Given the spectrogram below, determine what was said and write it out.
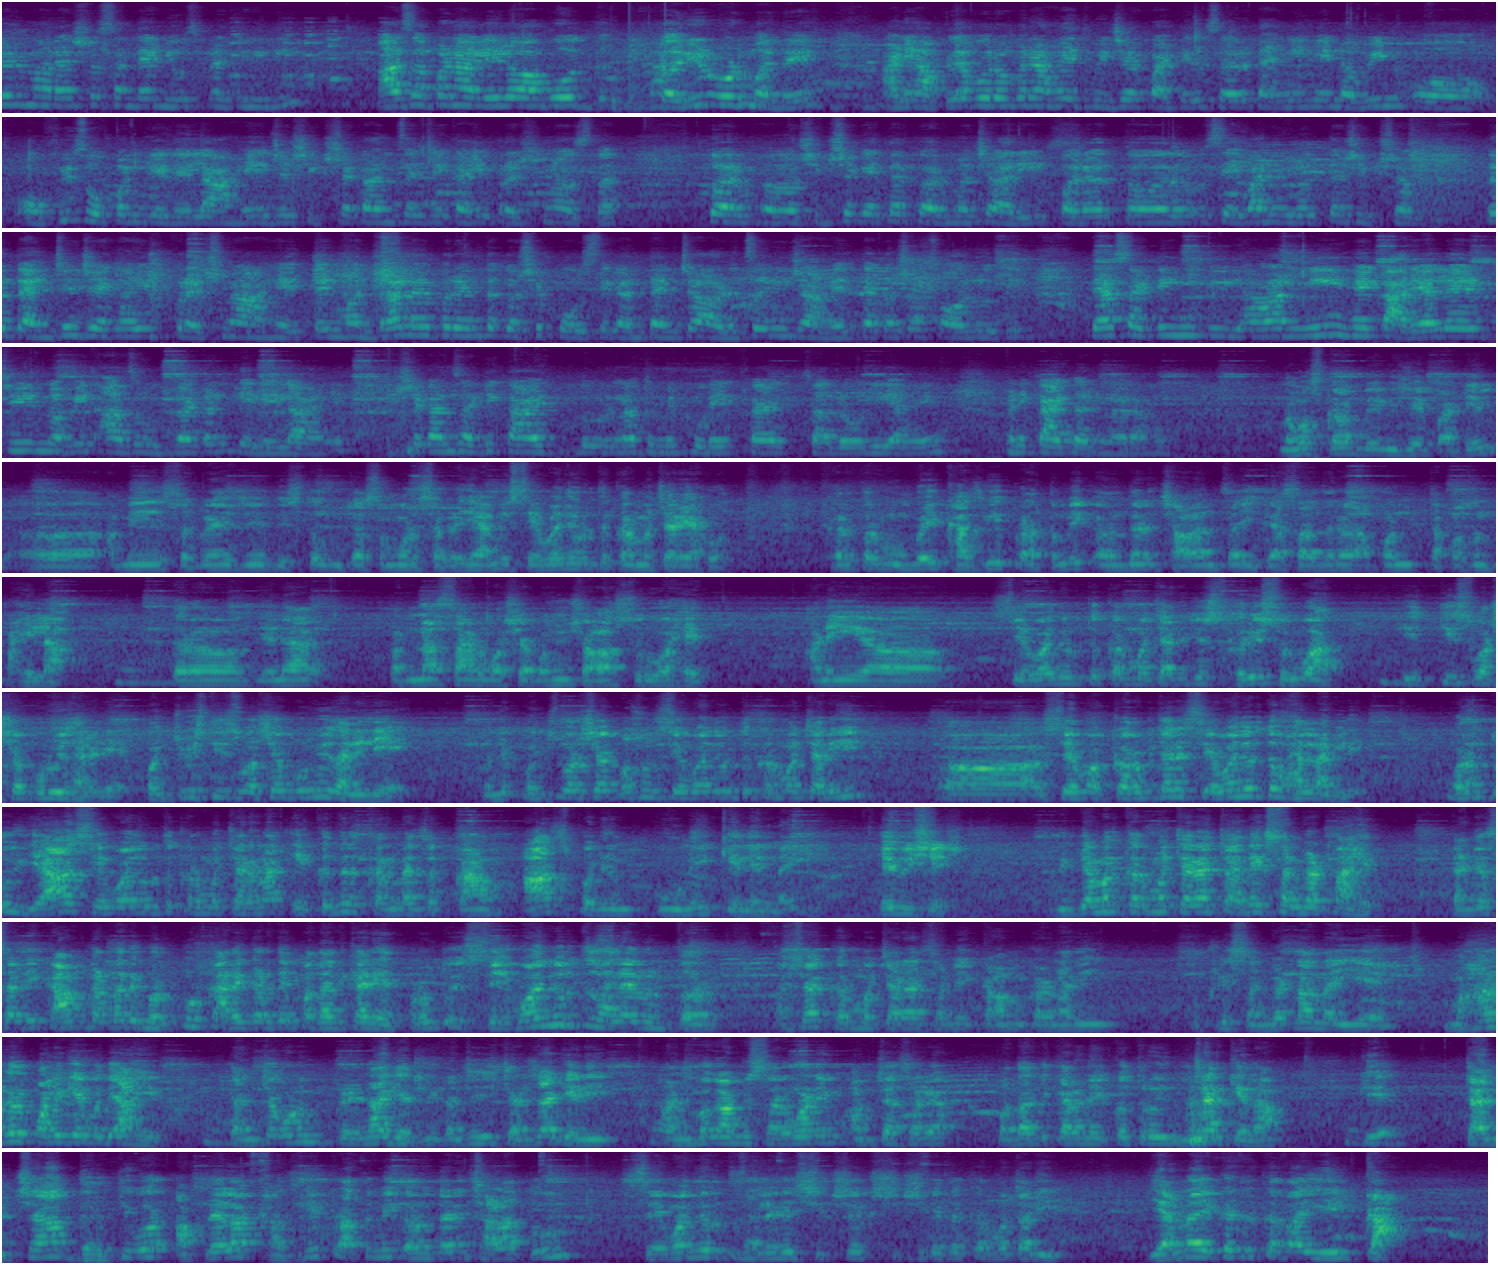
Digital Maharashtra संध्या news प्रतिनिधी. आज आपण आलेलो आहोत दरी रोडमध्ये आणि आपल्याबरोबर आहेत विजय पाटील सर. त्यांनी हे नवीन ऑफिस ओपन केलेलं आहे जे शिक्षकांचे जे काही प्रश्न असतात कर शिक्षकेतर कर्मचारी परत सेवानिवृत्त शिक्षक तर त्यांचे जे काही प्रश्न आहेत ते मंत्रालयापर्यंत कसे पोहोचतील आणि त्यांच्या अडचणी ज्या आहेत त्या कशा सॉल्व्ह होतील त्यासाठी ह्यांनी हे कार्यालयाची नवीन आज उद्घाटन केलेलं आहे. शिक्षकांसाठी काय धोरणं तुम्ही पुढे काय चालवली आहे आणि काय करणार आहात? नमस्कार मी विजय पाटील. आम्ही सगळे जे दिसतो तुमच्यासमोर सगळे हे आम्ही सेवानिवृत्त कर्मचारी आहोत. खरं तर मुंबई खाजगी प्राथमिक अनुदान शाळांचा इतिहास जर आपण तपासून पाहिला तर गेल्या पन्नास साठ वर्षापासून शाळा सुरू आहेत. आणि सेवानिवृत्त कर्मचाऱ्याची खरी सुरुवात ही तीस वर्षापूर्वी झालेली आहे. पंचवीस तीस वर्षापूर्वी झालेली आहे. म्हणजे पंचवीस वर्षापासून सेवानिवृत्त कर्मचारी सेवा कर्मचारी सेवानिवृत्त व्हायला लागले. परंतु या सेवानिवृत्त कर्मचाऱ्यांना एकत्रित करण्याचं काम आजपर्यंत कोणी केलेलं नाही हे विशेष. विद्यमान कर्मचाऱ्यांच्या अनेक संघटना आहेत. त्यांच्यासाठी काम करणारे भरपूर कार्यकर्ते पदाधिकारी आहेत. परंतु सेवानिवृत्त झाल्यानंतर अशा कर्मचाऱ्यांसाठी काम करणारी कुठली संघटना नाही आहे महानगरपालिकेमध्ये आहे. त्यांच्याकडून प्रेरणा घेतली त्यांच्याशी चर्चा केली आणि मग आम्ही सर्वांनी आमच्या सगळ्या पदाधिकाऱ्यांनी एकत्र विचार केला की त्यांच्या धर्तीवर आपल्याला खाजगी प्राथमिक अनुदानित शाळातून सेवानिवृत्त झालेले शिक्षक शिक्षकेतर कर्मचारी यांना एकत्रित करता येईल का?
